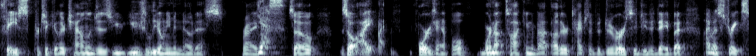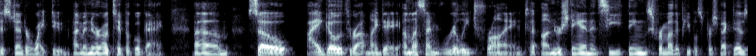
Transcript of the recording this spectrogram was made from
face particular challenges, you usually don't even notice, right? Yes. So so I, I for example, we're not talking about other types of diversity today, but I'm a straight cisgender white dude. I'm a neurotypical guy. Um, so I go throughout my day, unless I'm really trying to understand and see things from other people's perspectives,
